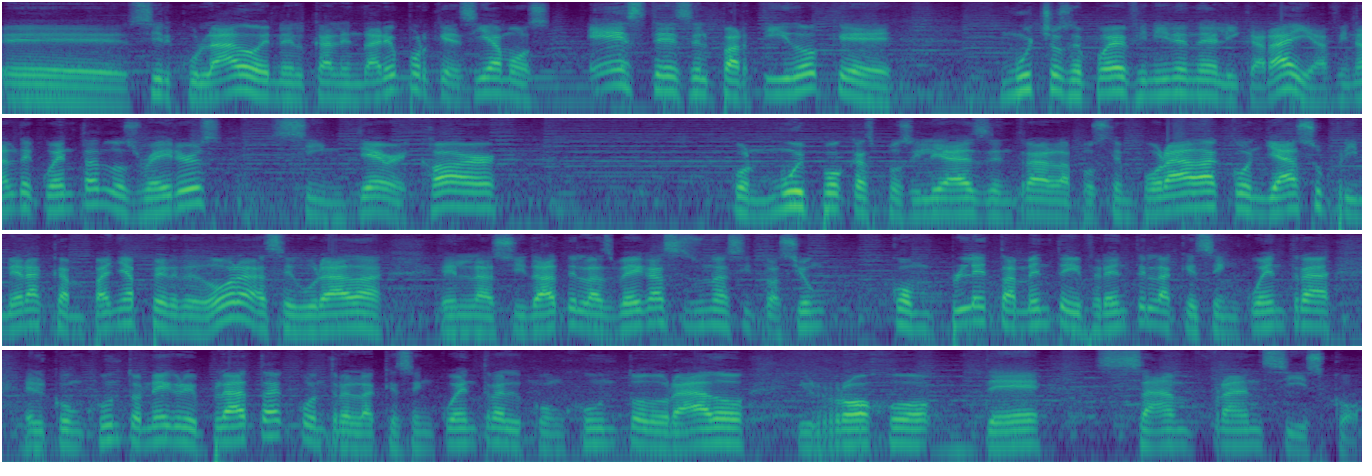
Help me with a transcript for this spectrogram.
eh, circulado en el calendario porque decíamos, este es el partido que mucho se puede definir en él. Y caray, a final de cuentas, los Raiders sin Derek Carr, con muy pocas posibilidades de entrar a la postemporada, con ya su primera campaña perdedora asegurada en la ciudad de Las Vegas. Es una situación completamente diferente la que se encuentra el conjunto negro y plata contra la que se encuentra el conjunto dorado y rojo de San Francisco.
